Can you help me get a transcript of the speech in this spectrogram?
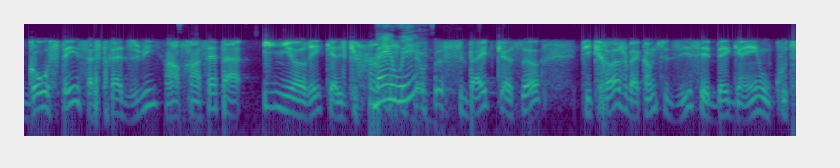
ghoster, ça se traduit en français par ignorer quelqu'un. Ben oui. C'est aussi bête que ça. Puis croche, ben comme tu dis, c'est béguin ou coup de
